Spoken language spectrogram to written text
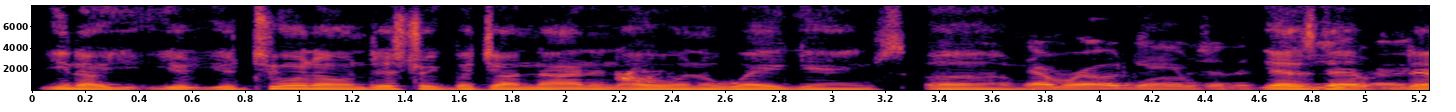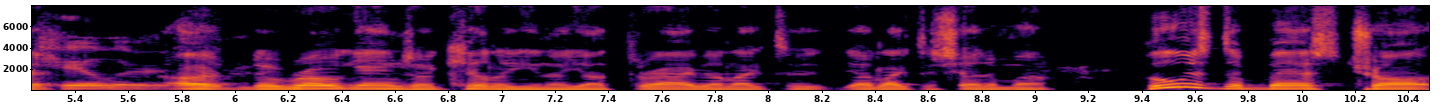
you know, you- you're you're two and zero in district, but you're nine and zero in away games. Um, Them road games are the Yes, that- are that- killers. uh, the road games are killer. You know, y'all thrive. Y'all like to y'all like to shut them up. Who is the best tra-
